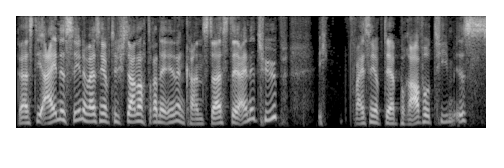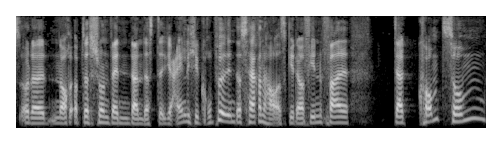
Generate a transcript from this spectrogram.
Da ist die eine Szene, weiß nicht, ob du dich da noch dran erinnern kannst. Da ist der eine Typ, ich weiß nicht, ob der Bravo-Team ist oder noch, ob das schon, wenn dann das, die eigentliche Gruppe in das Herrenhaus geht. Auf jeden Fall, da kommt zum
